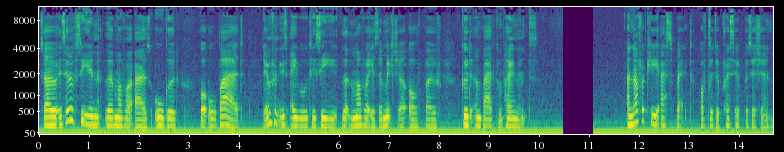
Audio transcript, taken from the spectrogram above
So instead of seeing the mother as all good or all bad, the infant is able to see that the mother is a mixture of both good and bad components. Another key aspect of the depressive position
